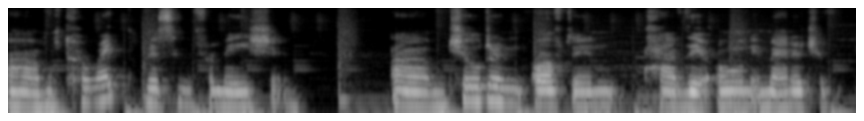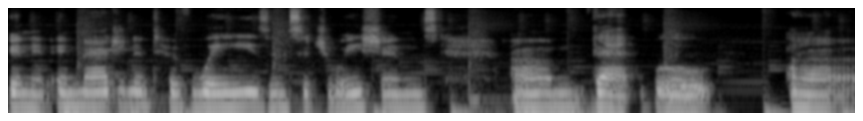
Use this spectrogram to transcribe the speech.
Um, correct misinformation. Um, children often have their own imaginative, ways and situations um, that will, uh,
